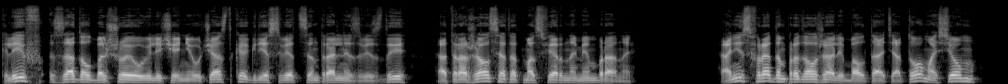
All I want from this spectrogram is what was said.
Клифф задал большое увеличение участка, где свет центральной звезды отражался от атмосферной мембраны. Они с Фредом продолжали болтать о том, о сём,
